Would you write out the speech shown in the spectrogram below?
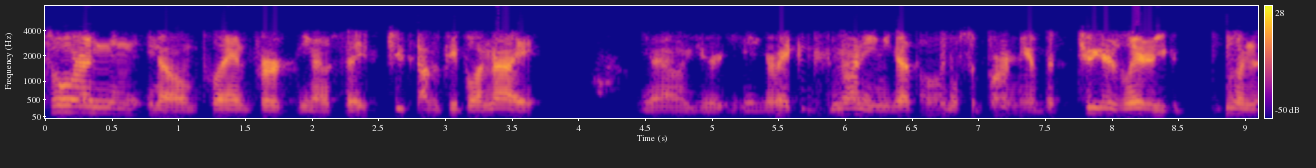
touring and, you know, playing for, you know, say 2000 people a night, you know, you're you're making good money and you got the label supporting you, but 2 years later you could be doing the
